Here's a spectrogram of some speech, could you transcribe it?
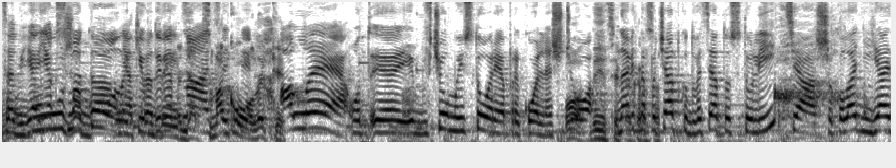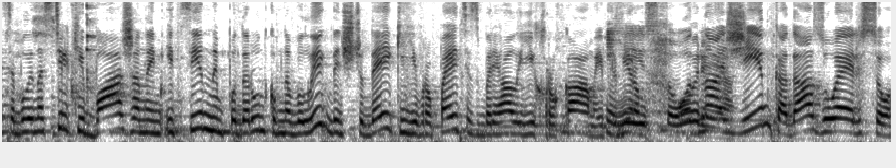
Це я, як дуже давня смаколики в традиція. 19 Як смаколики. Але от е, в чому історія прикольна, що О, дивіться, навіть на початку 20 століття шоколадні яйця були настільки бажаним і цінним подарунком на Великдень, що деякі європейці зберігали їх роками. І, приміром, одна жінка да, з Уельсу.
